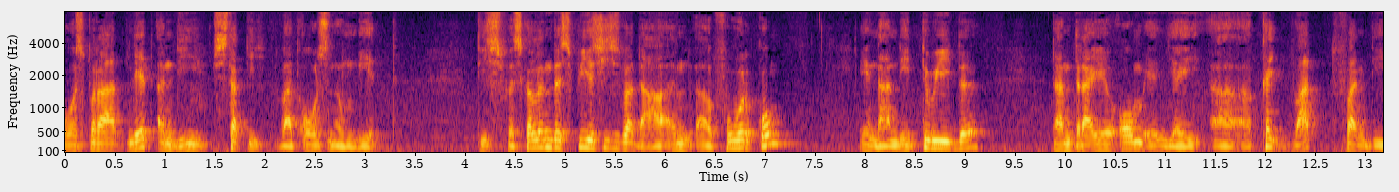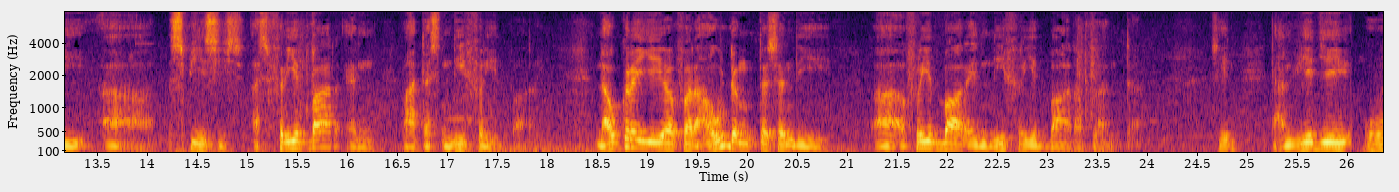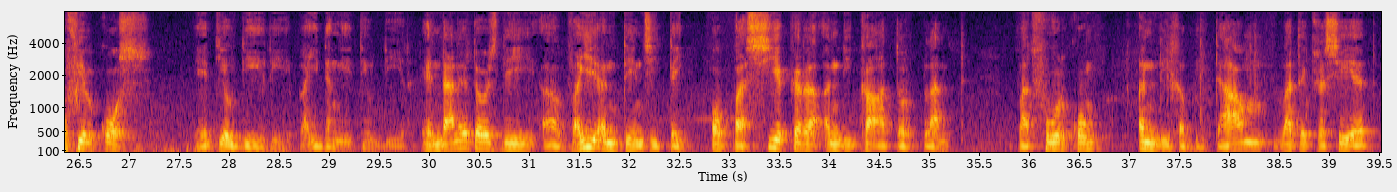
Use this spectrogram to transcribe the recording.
Ons praat net in die stukkie wat ons nou meet die verskillende spesies wat daarin uh, voorkom en dan die tweede dan draai jy om en jy uh, kyk wat van die uh, spesies is vreedbaar en wat is nie vreedbaar nie. Nou kry jy 'n verhouding tussen die uh, vreedbare en nie vreedbare plante. sien? Dan weet jy hoeveel kos het jou dier, weiding het jou dier. En dan het ons die uh, wye intensiteit op 'n sekere indikator plant wat voorkom in die gebied. Daarom wat ek gesê het,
